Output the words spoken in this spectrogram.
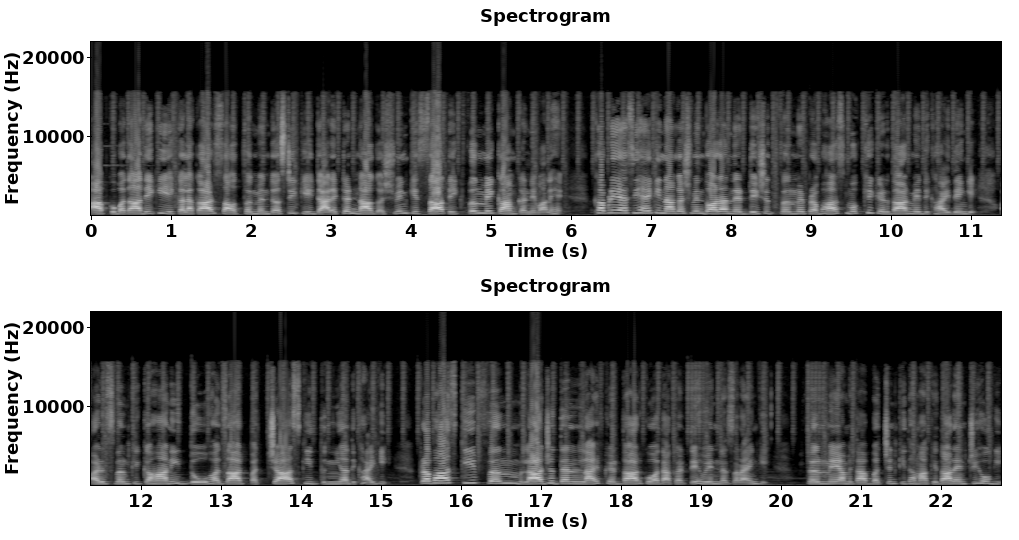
आपको बता दें कि ये कलाकार साउथ फ़िल्म इंडस्ट्री के डायरेक्टर नाग अश्विन के साथ एक फ़िल्म में काम करने वाले हैं। खबरें ऐसी हैं कि नाग अश्विन द्वारा निर्देशित फ़िल्म में प्रभास मुख्य किरदार में दिखाई देंगे और इस फ़िल्म की कहानी 2050 की दुनिया दिखाएगी। प्रभास की फ़िल्म लार्जर देन लाइफ किरदार को अदा करते हुए नज़र आएँगी। फ़िल्म में अमिताभ बच्चन की धमाकेदार एंट्री होगी।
